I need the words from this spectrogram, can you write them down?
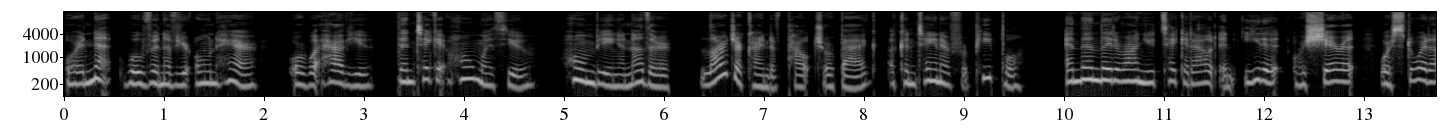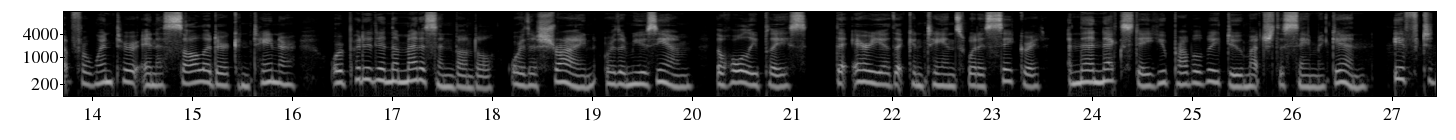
or a net woven of your own hair, or what have you, then take it home with you, home being another, larger kind of pouch or bag, a container for people, and then later on you take it out and eat it, or share it, or store it up for winter in a solider container, or put it in the medicine bundle, or the shrine, or the museum, the holy place, the area that contains what is sacred, and then next day you probably do much the same again. If to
